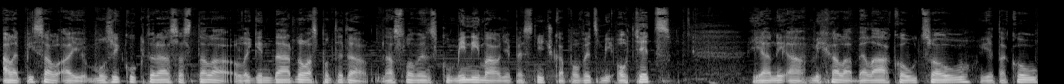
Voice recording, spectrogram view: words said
ale písal aj muziku, ktorá sa stala legendárnou, aspoň teda na Slovensku minimálne pesnička Povedz mi otec Jany a Michala Belákovcov je takou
